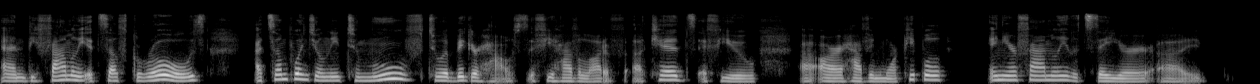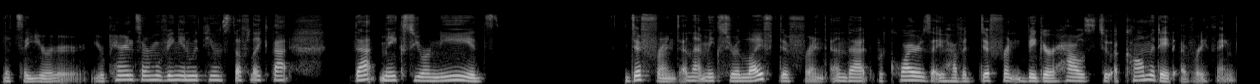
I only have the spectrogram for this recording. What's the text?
and the family itself grows, At some point, you'll need to move to a bigger house if you have a lot of uh, kids, if you uh, are having more people in your family. Let's say your uh, let's say your your parents are moving in with you and stuff like that. That makes your needs different and that makes your life different and that requires that you have a different bigger house to accommodate everything.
